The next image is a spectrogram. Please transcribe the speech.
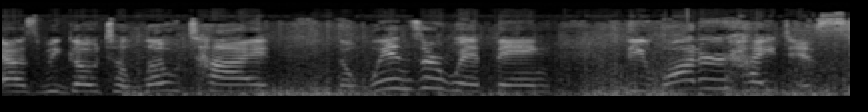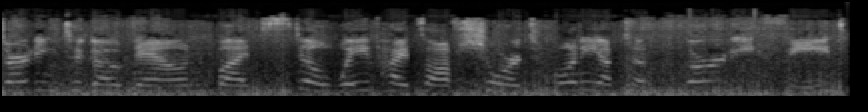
as we go to low tide, the winds are whipping, the water height is starting to go down, but still wave heights offshore 20 up to 30 feet,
